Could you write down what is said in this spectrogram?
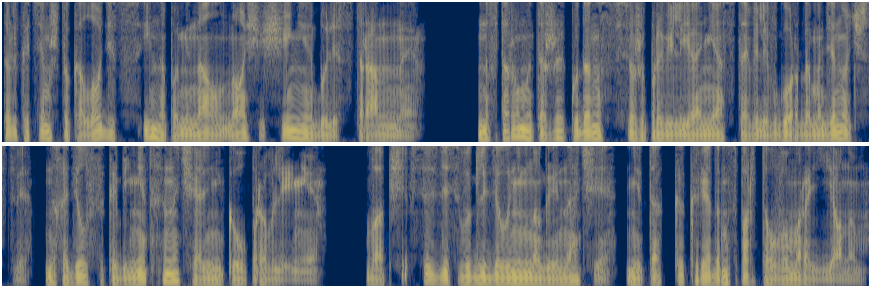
Только тем, что колодец и напоминал, но ощущения были странные. На втором этаже, куда нас все же провели, они оставили в гордом одиночестве, находился кабинет начальника управления. Вообще все здесь выглядело немного иначе, не так, как рядом с портовым районом.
